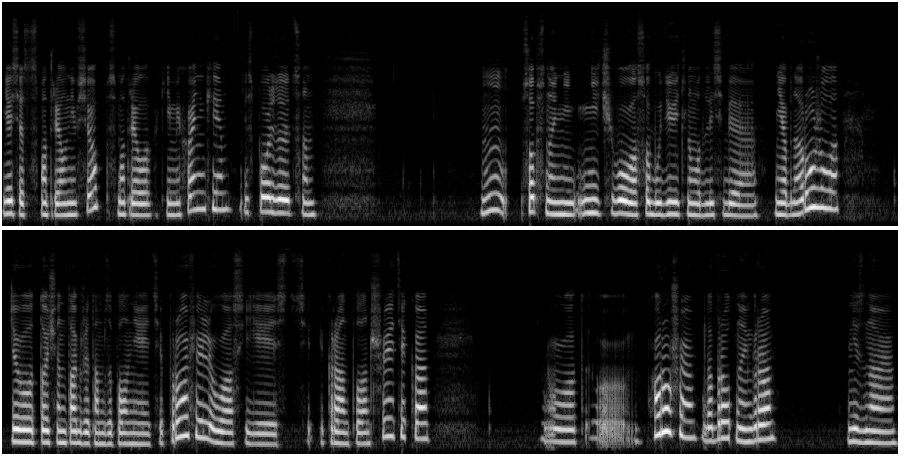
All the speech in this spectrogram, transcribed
Я, естественно, смотрела не все, посмотрела, какие механики используются. Ну, собственно, ни, ничего особо удивительного для себя не обнаружила. И вот точно так же там заполняете профиль, у вас есть экран планшетика, Вот. Э, хорошая, добротная игра. Не знаю.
